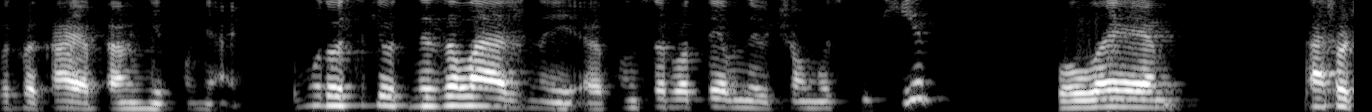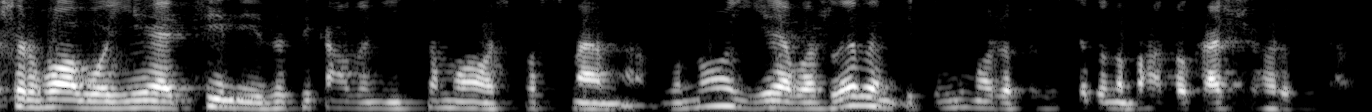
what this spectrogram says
викликає певні поняття. Тому досить такий от незалежний е, консервативний в чомусь підхід, коли першочергово є цілі зацікавленість самого спортсмена, воно є важливим і тому може призвести до набагато кращого результату.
